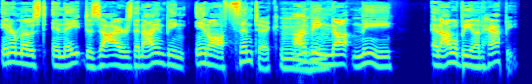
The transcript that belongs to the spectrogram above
innermost innate desires, then I am being inauthentic. I'm mm-hmm. being not me, and I will be unhappy.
